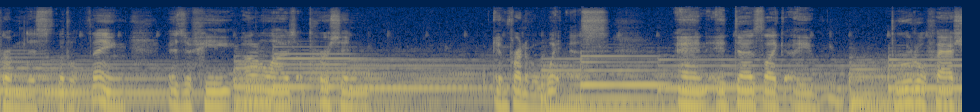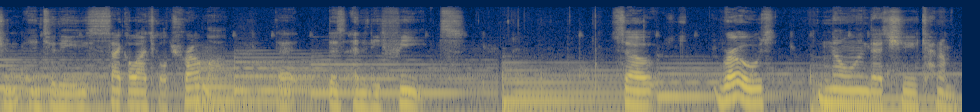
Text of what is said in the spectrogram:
from this little thing is if he unalives a person in front of a witness. And it does like a brutal fashion into the psychological trauma that this entity feeds. So Rose knowing that she kind of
